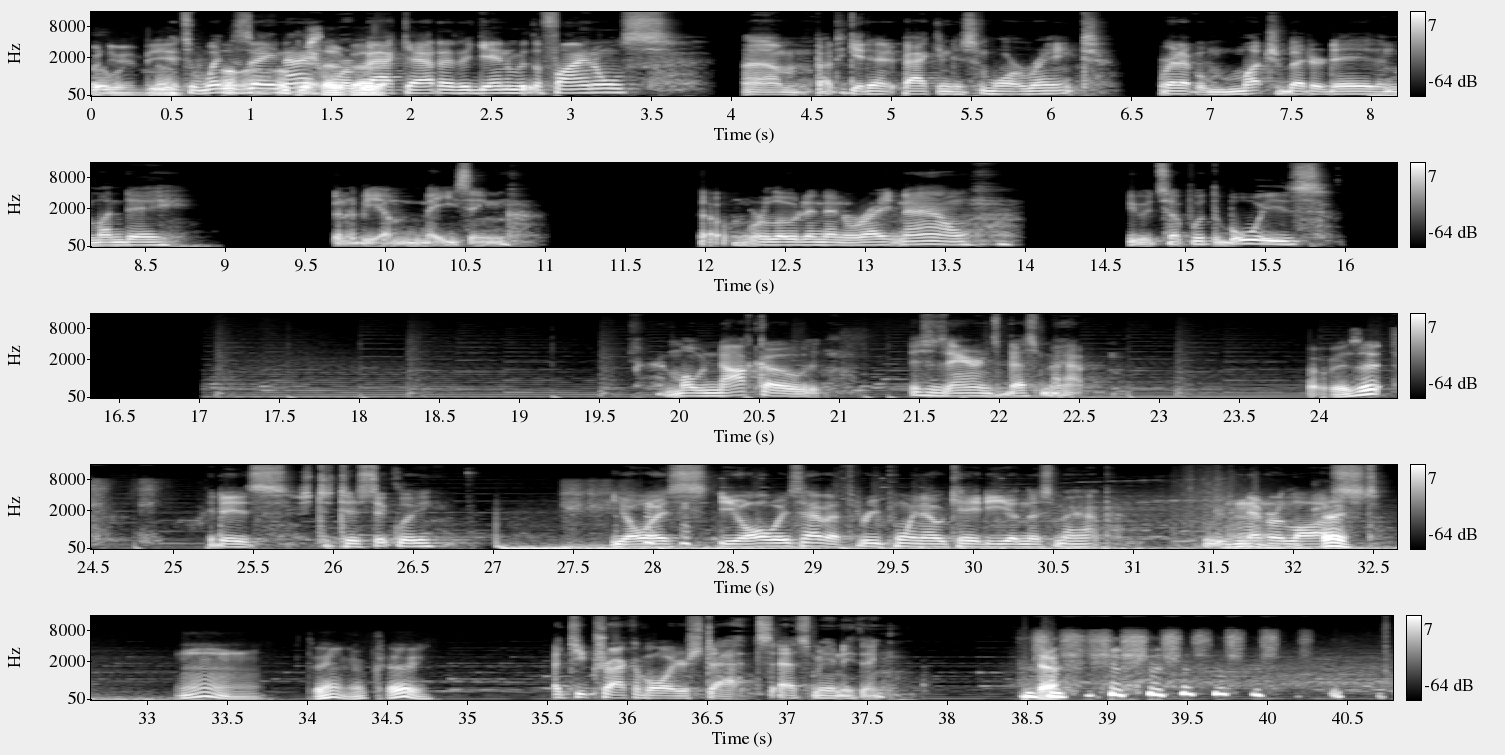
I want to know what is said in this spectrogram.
Wouldn't even be. It's a Wednesday Uh, night. We're about it. back at it again with the finals. Um, about to get it back into some more ranked. We're gonna have a much better day than Monday. It's gonna be amazing. So we're loading in right now. See what's up with the boys. Monaco. This is Aaron's best map. Oh, is it? It is statistically. You always you always have a 3.0 KD on this map. We've never lost. Hmm. Dang. Okay. I keep track of all your stats. Ask me anything. Yeah.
